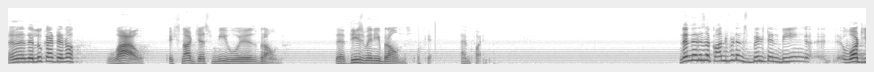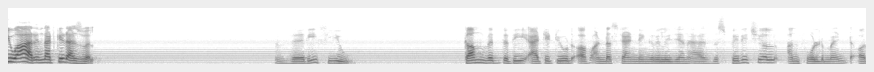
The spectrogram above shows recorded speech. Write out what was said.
And then they look at, you know, wow, it's not just me who is brown. There are these many browns. Okay, I'm fine. Then there is a confidence built in being what you are in that kid as well. Very few come with the attitude of understanding religion as the spiritual unfoldment or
